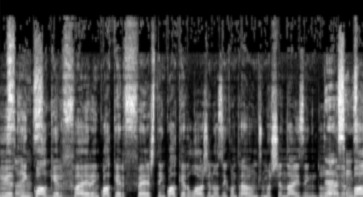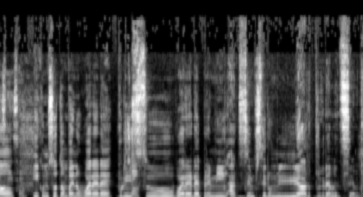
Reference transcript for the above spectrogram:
descrever. só, Em qualquer sim. feira, em qualquer festa, em qualquer loja, nós encontrávamos merchandising do Da- Dragon sim, Ball sim, sim. e começou também no Buereré. Por Sim. isso, o Buereré para mim há de sempre ser o melhor programa de sempre.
